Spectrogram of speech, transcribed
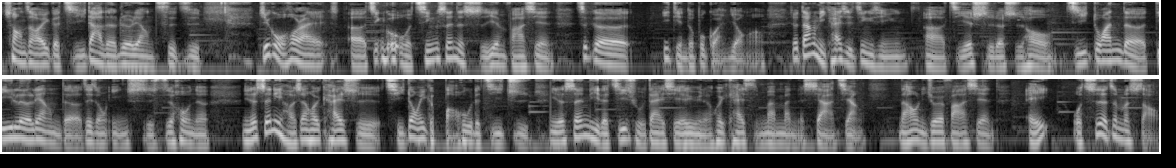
创造一个极大的热量赤字。结果我后来呃，经过我亲身的实验发现，这个。一点都不管用哦！就当你开始进行呃节食的时候，极端的低热量的这种饮食之后呢，你的身体好像会开始启动一个保护的机制，你的身体的基础代谢率呢会开始慢慢的下降，然后你就会发现，哎，我吃的这么少。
